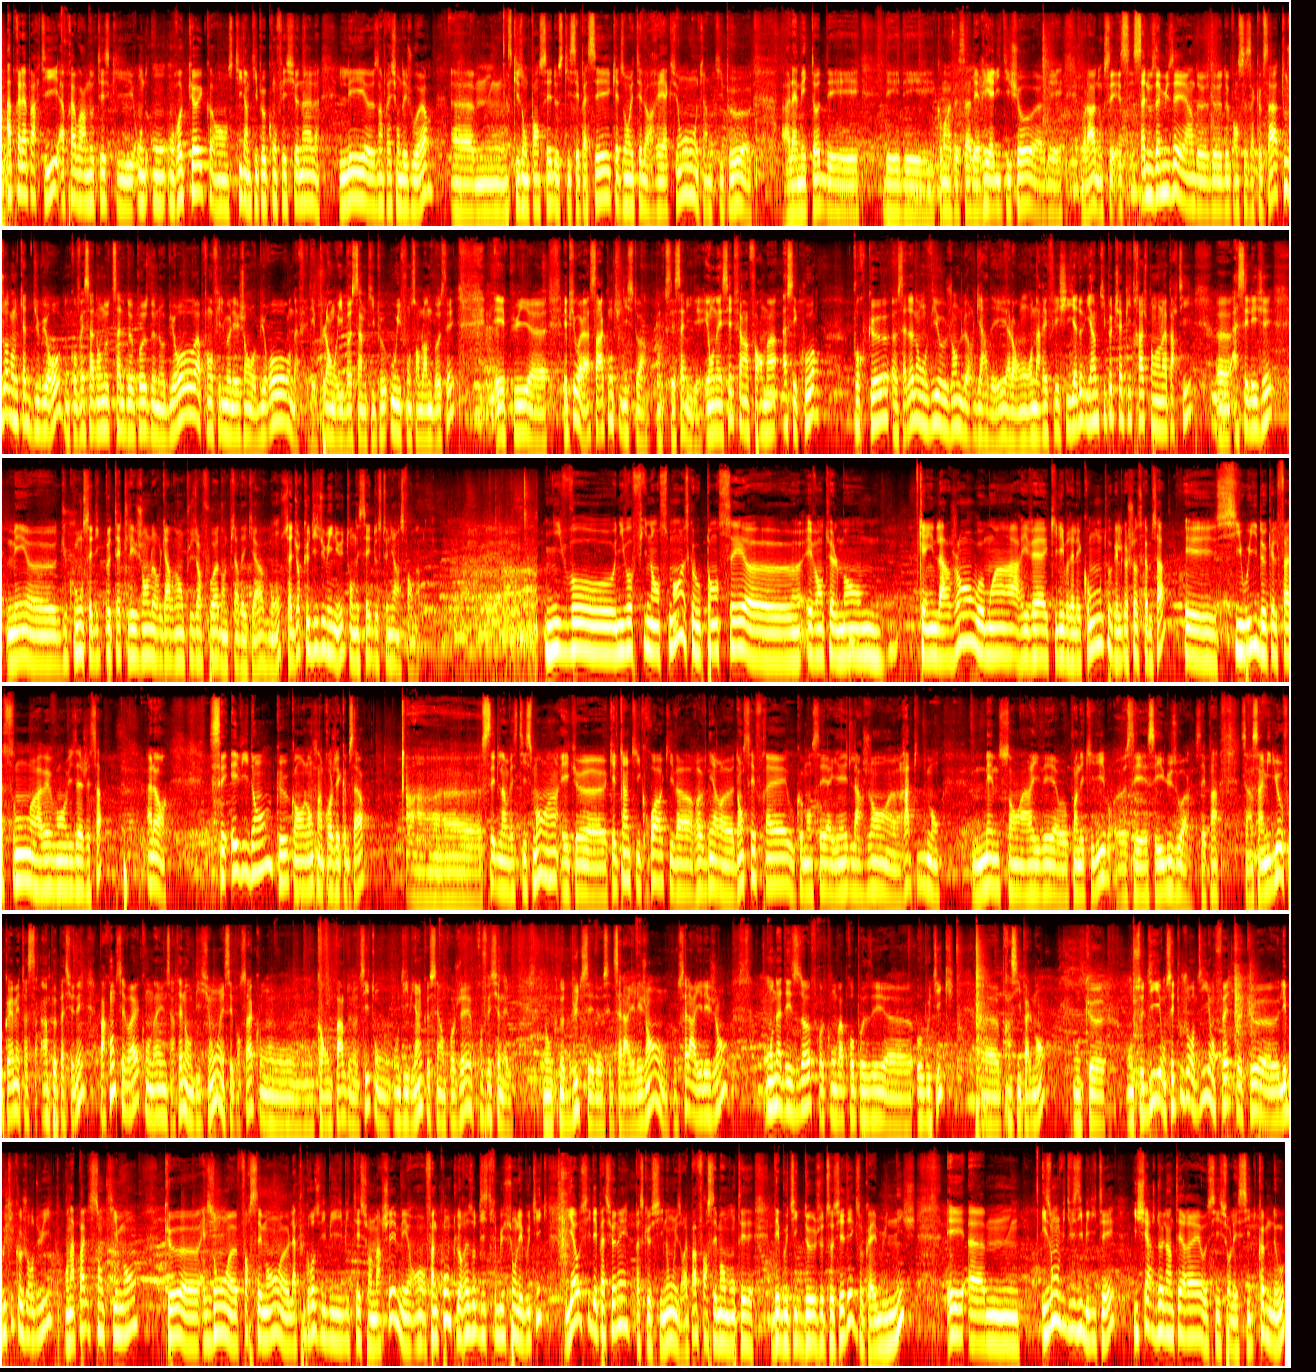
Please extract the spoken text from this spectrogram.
après la partie, après avoir noté ce qui, on, recueille en style un petit peu confessionnel les impressions des joueurs, ce qu'ils ont pensé de ce qui s'est passé, quelles ont été leurs réactions, donc un petit peu à la méthode des, des, comment on ça des reality shows euh, des, voilà. Donc c'est, ça nous amusait hein, de, de, penser ça comme ça. Toujours dans le cadre du bureau. Donc on fait ça dans notre salle de pause de nos bureaux. Après on filme les gens au bureau. On a fait des plans où ils bossent un petit peu où ils font semblant de bosser. Et puis euh, et puis voilà ça raconte une histoire. Donc c'est ça l'idée. Et on a essayé de faire un format assez court pour que euh, ça donne envie aux gens de le regarder. Alors on, a réfléchi, il y a, un petit peu de chapitrage pendant la partie, euh, assez léger, mais euh, du coup on s'est dit que peut-être les gens le regarderaient en plusieurs fois dans le pire des cas. Bon, ça dure que 18 minutes, on essaye de se tenir à ce format. Niveau, niveau financement, est-ce que vous pensez éventuellement gagner de l'argent ou au moins arriver à équilibrer les comptes ou quelque chose comme ça? Et si oui, de quelle façon avez-vous envisagé ça? Alors, c'est évident que quand on lance un projet comme ça, euh, c'est de l'investissement hein, et que euh, quelqu'un qui croit qu'il va revenir euh, dans ses frais ou commencer à gagner de l'argent rapidement même sans arriver au point d'équilibre, euh, c'est illusoire. C'est pas, c'est un, milieu où il faut quand même être un peu passionné. Par contre, c'est vrai qu'on a une certaine ambition et c'est pour ça qu'on, quand on parle de notre site, on, dit bien que c'est un projet professionnel. Donc notre but, c'est de, de, salarier les gens. On salarier les gens. On a des offres qu'on va proposer euh, aux boutiques, euh, principalement. Donc on se dit, on s'est toujours dit en fait que les boutiques aujourd'hui, on n'a pas le sentiment qu'elles ont forcément la plus grosse visibilité sur le marché, mais en fin de compte, le réseau de distribution, les boutiques, il y a aussi des passionnés, parce que sinon, ils n'auraient pas forcément monté des boutiques de jeux de société, qui sont quand même une niche. Et ils ont envie de visibilité, ils cherchent de l'intérêt aussi sur les sites comme nous.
